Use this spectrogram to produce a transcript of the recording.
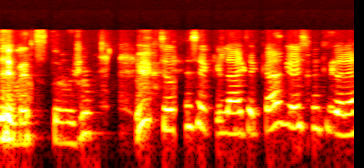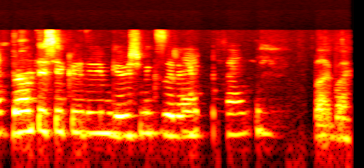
evet doğru. Çok teşekkürler tekrar. Görüşmek üzere. Ben teşekkür ederim. Görüşmek üzere. Bay bay.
